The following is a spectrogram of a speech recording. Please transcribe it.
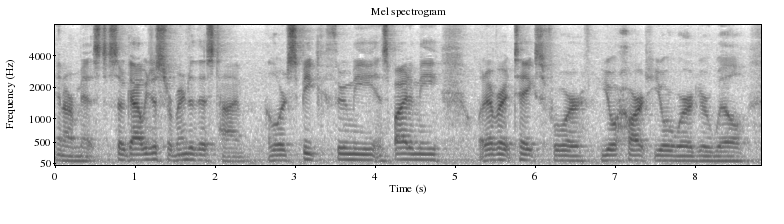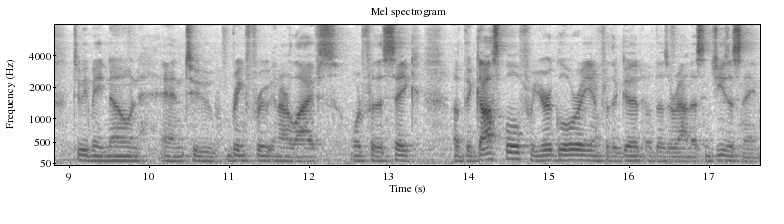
in our midst. So, God, we just surrender this time. Lord, speak through me, in spite of me, whatever it takes for your heart, your word, your will to be made known and to bring fruit in our lives. Lord, for the sake of the gospel, for your glory, and for the good of those around us. In Jesus' name,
